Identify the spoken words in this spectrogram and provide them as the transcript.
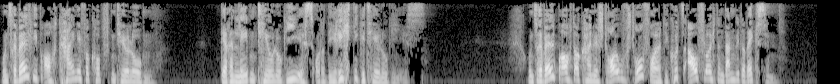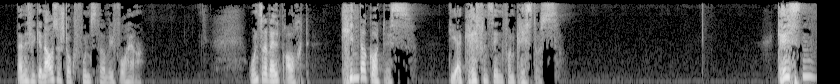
Unsere Welt, die braucht keine verkopften Theologen deren Leben Theologie ist oder die richtige Theologie ist. Unsere Welt braucht auch keine Strohfeuer, die kurz aufleuchten und dann wieder weg sind. Dann ist sie genauso stockfunster wie vorher. Unsere Welt braucht Kinder Gottes, die ergriffen sind von Christus. Christen,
